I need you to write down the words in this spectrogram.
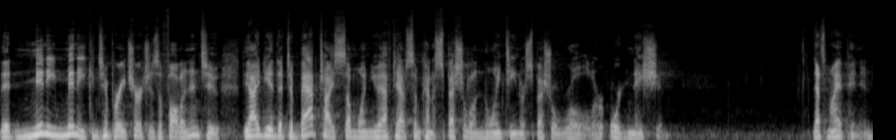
that many, many contemporary churches have fallen into the idea that to baptize someone, you have to have some kind of special anointing or special role or ordination. That's my opinion.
